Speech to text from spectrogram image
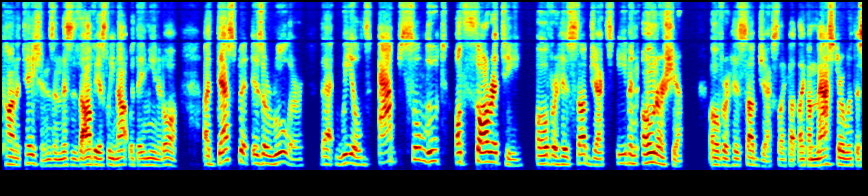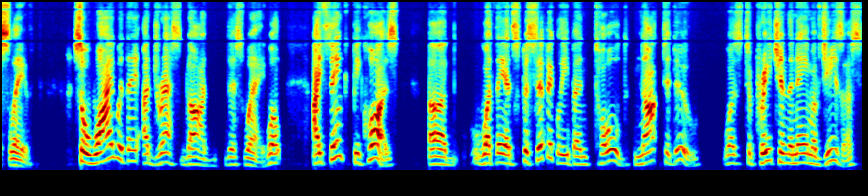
connotations, and this is obviously not what they mean at all. A despot is a ruler that wields absolute authority over his subjects, even ownership over his subjects, like a, like a master with a slave. So, why would they address God this way? Well, I think because uh, what they had specifically been told not to do was to preach in the name of Jesus.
